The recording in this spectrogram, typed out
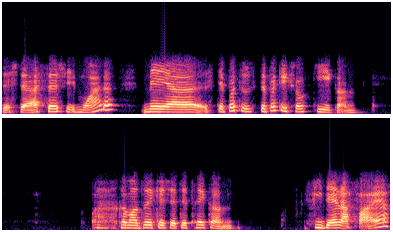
j'étais assez chez moi, là. Mais euh, c'était pas c'était pas quelque chose qui est comme comment dire que j'étais très comme fidèle à faire.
